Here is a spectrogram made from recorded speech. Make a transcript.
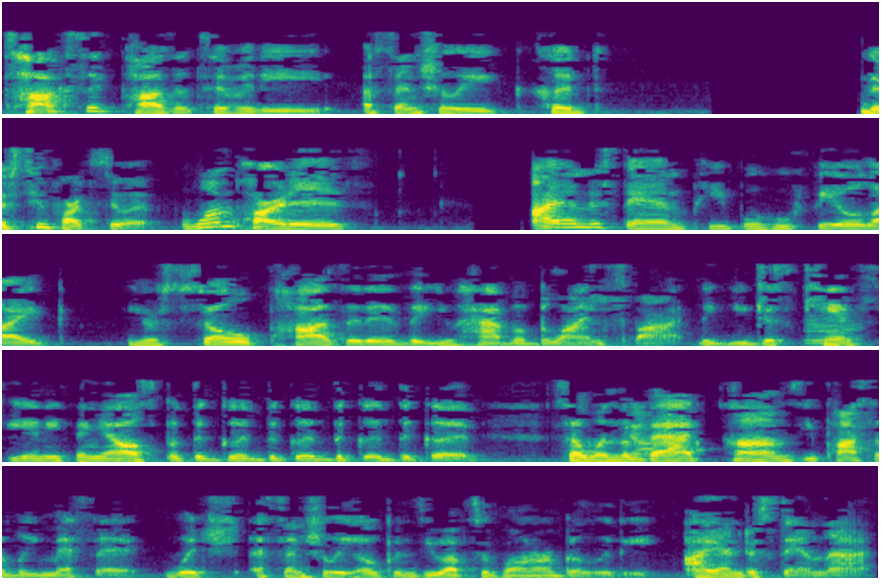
toxic positivity essentially could there's two parts to it. One part is I understand people who feel like you're so positive that you have a blind spot, that you just can't mm. see anything else but the good, the good, the good, the good. So when the yeah. bad comes, you possibly miss it, which essentially opens you up to vulnerability. I understand that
